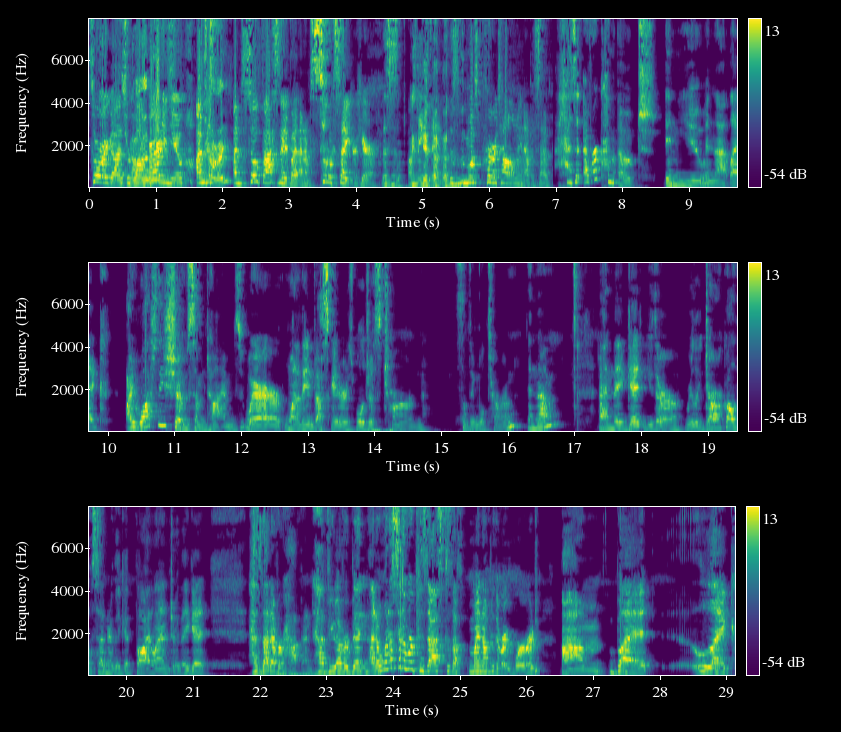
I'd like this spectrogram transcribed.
sorry guys for No, bombarding it's- you. I'm just, right. I'm so fascinated by it, and I'm so excited you're here. This is amazing. This is the most perfect Halloween episode. Has it ever come out in you in that like? I watch these shows sometimes where one of the investigators will just turn, something will turn in them, and they get either really dark all of a sudden, or they get violent, or they get has that ever happened? Have you ever been, I don't want to say the word possessed because that might not be the right word. Um, but like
